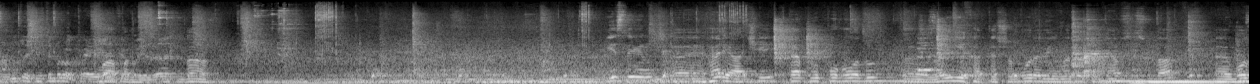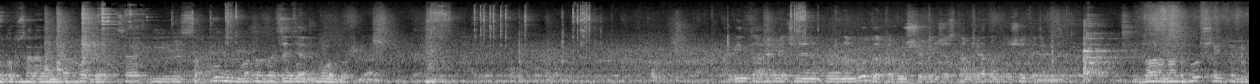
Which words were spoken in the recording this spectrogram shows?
А, ну то есть брод проезжает Клапан. какой-то, да? Да. Якщо він е, гарячий, в теплу погоду, е, заїхати, щоб уровень води піднявся сюди, е, воздух всередину знаходиться і сапун може затягнути Затягнути. воду. Да. А він то гарячий, напевно, буде, тому що він же там рядом глушителем, да? Да, над глушителем.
